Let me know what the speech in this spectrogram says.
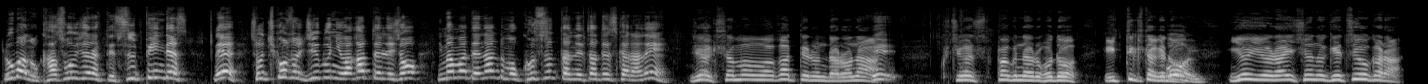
ロバの仮装じゃなくてすっぴんです。ね。そっちこそ十分に分かってるでしょ。今まで何度もこすったネタですからね。じゃあ貴様も分かってるんだろうな。え？口が酸っぱくなるほど言ってきたけどおいいよいよ来週の月曜から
